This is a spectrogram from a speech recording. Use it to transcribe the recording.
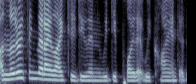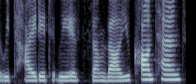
Another thing that I like to do, and we deployed it with client, that we tied it with some value content.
